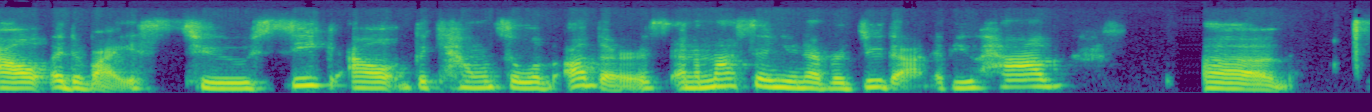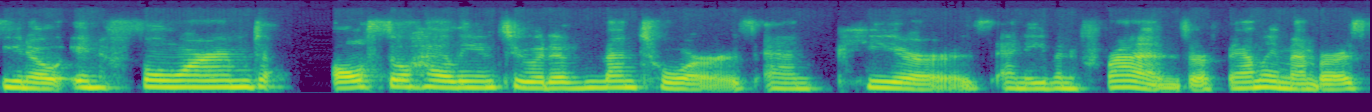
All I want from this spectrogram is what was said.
out advice, to seek out the counsel of others. And I'm not saying you never do that. If you have, uh, you know, informed, also highly intuitive mentors and peers and even friends or family members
